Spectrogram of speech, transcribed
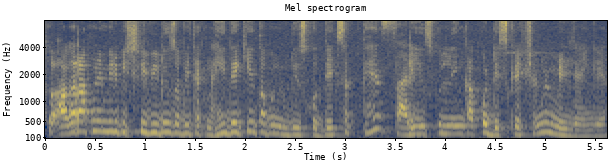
तो अगर आपने मेरी पिछली वीडियोस अभी तक नहीं देखी हैं तो आप उन वीडियोस को देख सकते हैं। सारी यूजफुल लिंक आपको डिस्क्रिप्शन में मिल जाएँगे।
